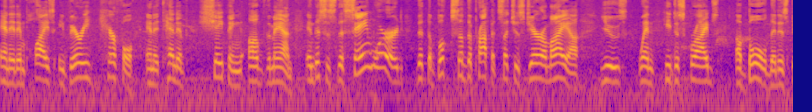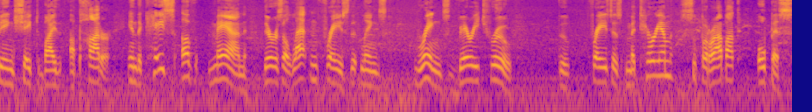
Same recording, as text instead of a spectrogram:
and it implies a very careful and attentive shaping of the man. And this is the same word that the books of the prophets, such as Jeremiah, use when he describes a bowl that is being shaped by a potter. In the case of man, there is a Latin phrase that rings, rings very true. Phrase is materium superabat opus,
